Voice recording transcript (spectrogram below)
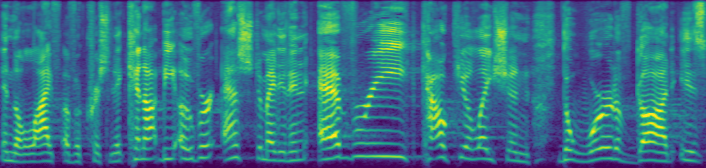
in the life of a Christian, it cannot be overestimated. In every calculation, the Word of God is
